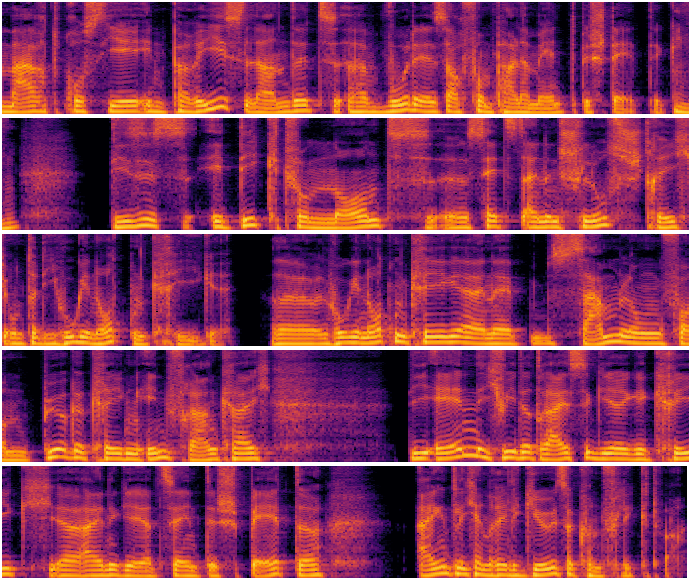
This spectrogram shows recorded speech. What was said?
Marthe Brossier in Paris landet, äh, wurde es auch vom Parlament bestätigt. Mhm. Dieses Edikt von Nantes äh, setzt einen Schlussstrich unter die Hugenottenkriege. Äh, Hugenottenkriege, eine Sammlung von Bürgerkriegen in Frankreich, die ähnlich wie der Dreißigjährige Krieg einige Jahrzehnte später eigentlich ein religiöser Konflikt war,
